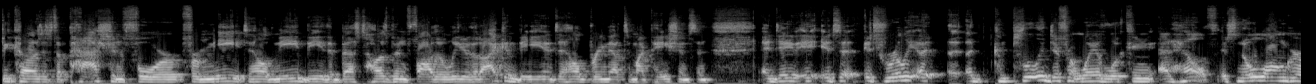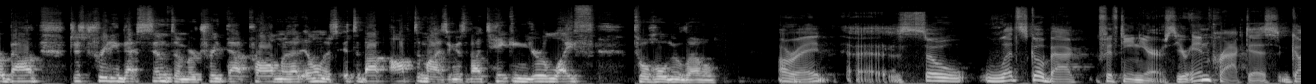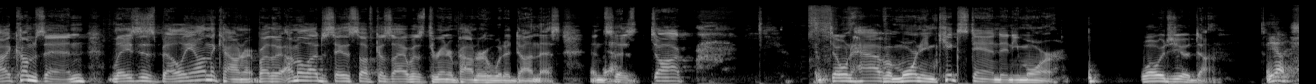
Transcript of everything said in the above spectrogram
because it's a passion for for me to help me be the best husband, father, leader that I can be, and to help bring that to my patients. And and Dave, it, it's a it's really a, a completely different way of looking at health. It's no longer about just treating that symptom or treat that problem or that illness. It's about optimizing. It's about taking your life to a whole new level. All right. Uh, so let's go back 15 years. You're in practice. Guy comes in, lays his belly on the counter. By the way, I'm allowed to say this stuff because I was a 300 pounder who would have done this and yeah. says, Doc, I don't have a morning kickstand anymore. What would you have done? Yeah.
